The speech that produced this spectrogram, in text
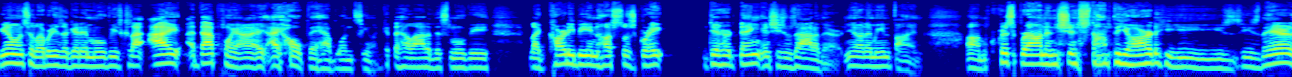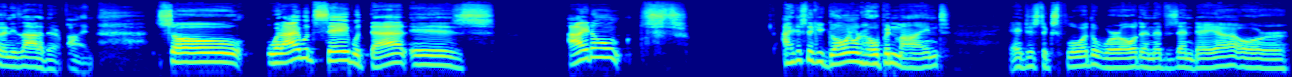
you know, when celebrities are getting movies, because I, I, at that point, I, I hope they have one scene, like get the hell out of this movie. Like Cardi B in Hustlers, great, did her thing, and she was out of there. You know what I mean? Fine. Um, Chris Brown and Stomp the Yard, he's he's there, then he's out of there. Fine. So what I would say with that is, I don't. I just think you go in with an open mind and just explore the world. And if Zendaya or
